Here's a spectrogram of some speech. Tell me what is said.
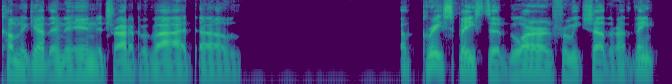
come together in the end to try to provide um, a great space to learn from each other. I think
